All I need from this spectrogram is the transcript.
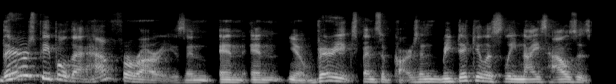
There's people that have Ferraris and and and you know very expensive cars and ridiculously nice houses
